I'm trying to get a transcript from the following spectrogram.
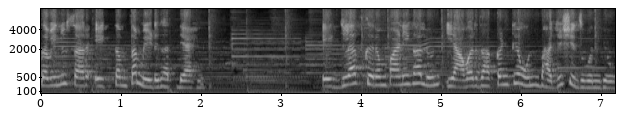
चवीनुसार एक चमचा मीठ घातले आहे. एक ग्लास गरम पाणी घालून यावर झाकण ठेवून भाजी शिजवून घेऊ.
